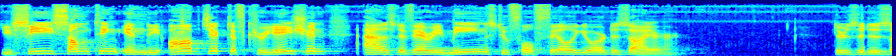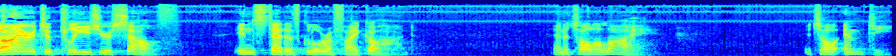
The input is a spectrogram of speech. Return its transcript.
You see something in the object of creation as the very means to fulfill your desire. There's a desire to please yourself instead of glorify God. And it's all a lie. It's all empty.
